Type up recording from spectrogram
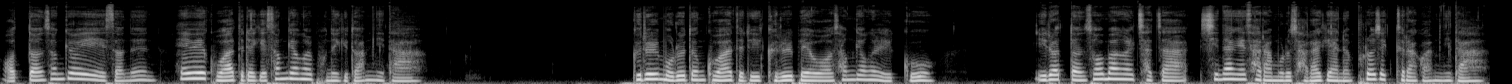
어떤 성교회에서는 해외 고아들에게 성경을 보내기도 합니다. 글을 모르던 고아들이 글을 배워 성경을 읽고 잃었던 소망을 찾아 신앙의 사람으로 자라게 하는 프로젝트라고 합니다.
